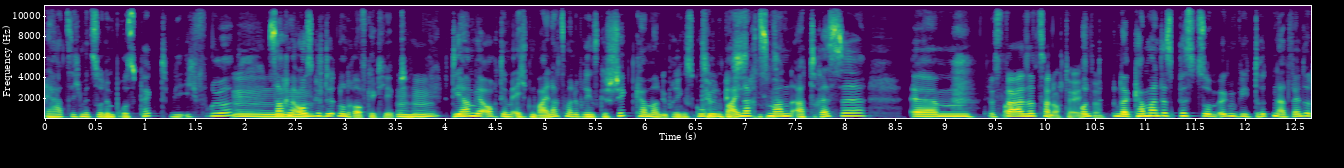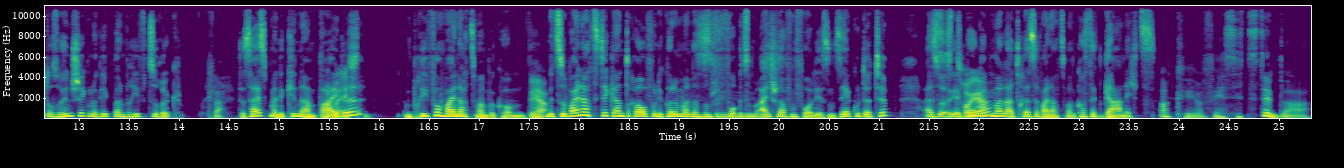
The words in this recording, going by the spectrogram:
er hat sich mit so einem Prospekt, wie ich früher, Mhm. Sachen ausgeschnitten und draufgeklebt. Die haben wir auch dem echten Weihnachtsmann übrigens geschickt, kann man übrigens googeln. Weihnachtsmann, Adresse. Ähm, das, da sitzt dann auch der und, Echte. und dann kann man das bis zum irgendwie dritten Advent oder so hinschicken und dann kriegt man einen Brief zurück. Klar. Das heißt, meine Kinder haben beide. Einen Brief vom Weihnachtsmann bekommen. Ja. Mit so Weihnachtsstickern drauf und die konnte man dann so zum Einschlafen vorlesen. Sehr guter Tipp. Also äh, googelt mal Adresse Weihnachtsmann, kostet gar nichts. Okay, wer sitzt denn da?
